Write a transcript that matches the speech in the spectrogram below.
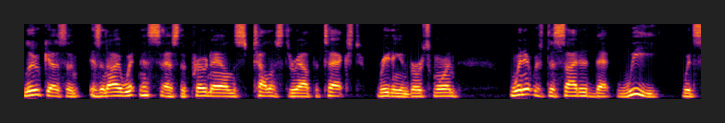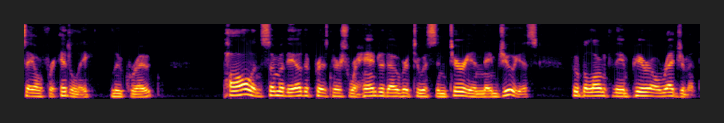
Luke as an, is an eyewitness, as the pronouns tell us throughout the text, reading in verse 1. When it was decided that we would sail for Italy, Luke wrote, Paul and some of the other prisoners were handed over to a centurion named Julius, who belonged to the imperial regiment.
